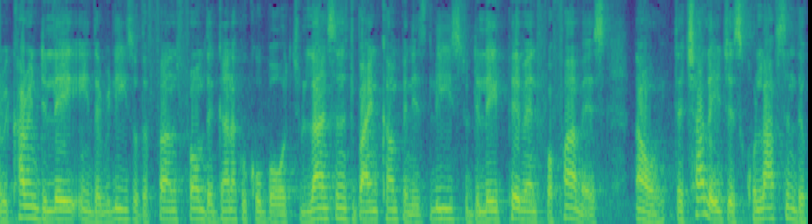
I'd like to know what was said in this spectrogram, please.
recurring delay in the release of the funds from the Ghana Cocoa Board to licensed buying companies leads to delayed payment for farmers. Now, the challenge is collapsing the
